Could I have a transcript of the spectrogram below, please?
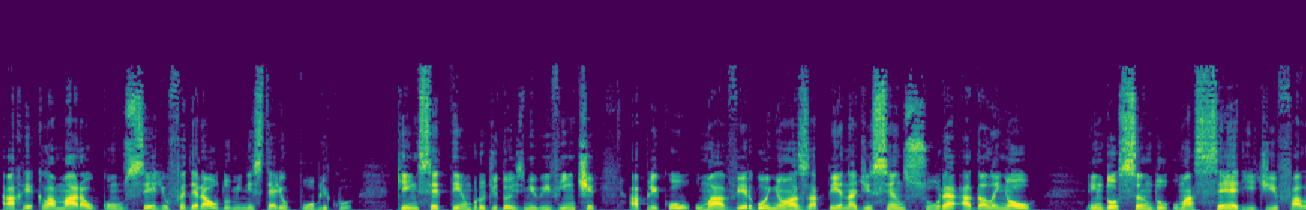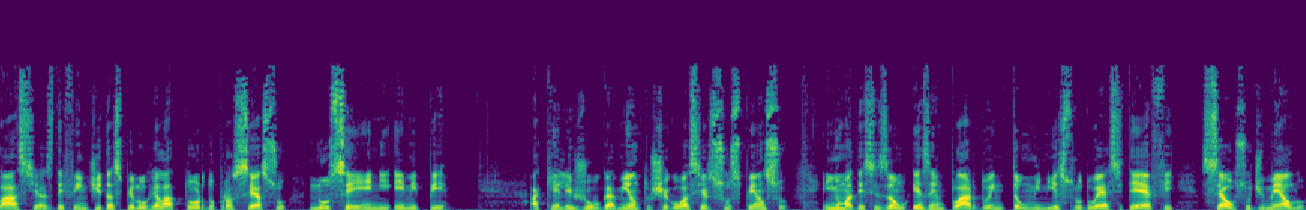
a reclamar ao Conselho Federal do Ministério Público, que em setembro de 2020 aplicou uma vergonhosa pena de censura a Dallagnol, endossando uma série de falácias defendidas pelo relator do processo no CNMP. Aquele julgamento chegou a ser suspenso em uma decisão exemplar do então ministro do STF, Celso de Mello,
